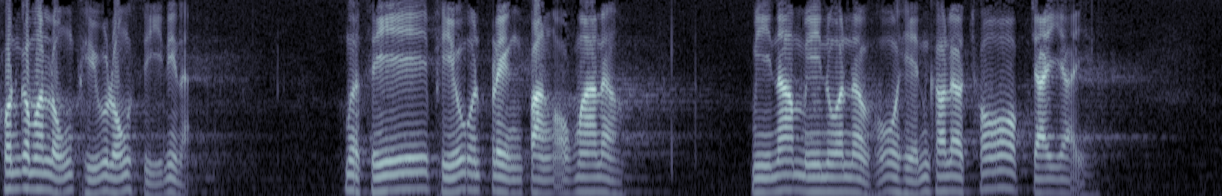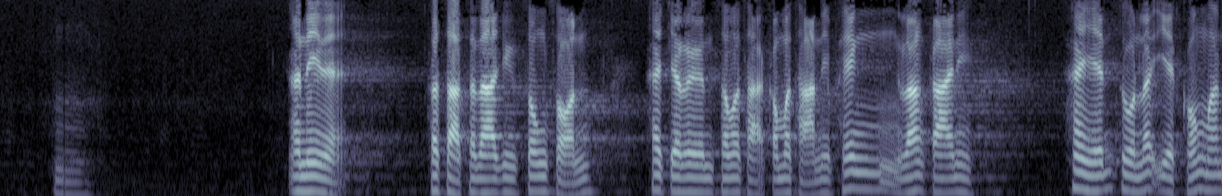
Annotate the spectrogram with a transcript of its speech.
คนก็มาหลงผิวหลงสีนี่แหละ เมื่อสีผิวมันเปล่งปังออกมาแล้ว มีน้ำมีนวลแล้วโอ้เห็นเขาแล้วชอบใจใหญ่อั อันนี้เนี่ย พระศาสดาจึงทรงสอนให้เจริญสมถกรรมฐานนี่เพ่งร่างกายนี่ ให้เห็นส่วนละเอียดของมัน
